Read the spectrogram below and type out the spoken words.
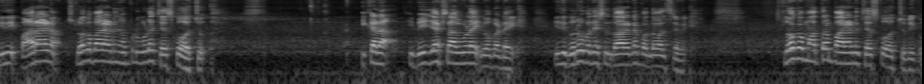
ఇది పారాయణం శ్లోక పారాయణం అప్పుడు కూడా చేసుకోవచ్చు. ఇక్కడ ఈ బీజాక్షరాలు కూడా ఇవ్వబడ్డాయి. ఇది గురుపదేశం ద్వారానే పొందవలసినవి. శ్లోకం మాత్రం పారాయణ చేసుకోవచ్చు మీకు.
